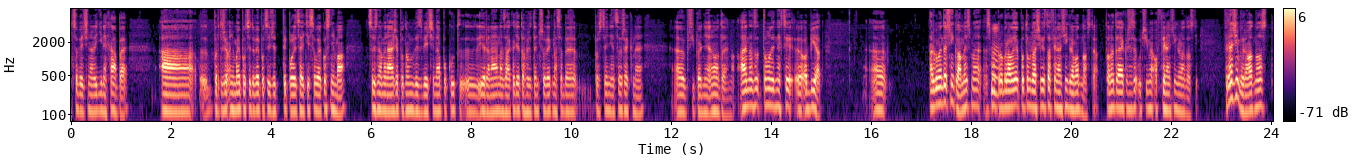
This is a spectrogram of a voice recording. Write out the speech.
co většina lidí nechápe. A eh, protože oni mají pocitově pocit, že ty policajti jsou jako s nima, což znamená, že potom vys většina, pokud eh, je daná na základě toho, že ten člověk na sebe prostě něco řekne, eh, případně, no to je no. Ale na to, tomu teď nechci eh, odbíhat. Argumentační klamy jsme, jsme Hmm. hmm. probrali, potom další věc, ta finanční gramotnost. Jo. Tohle to je jako, že se učíme o finanční gramotnosti. Finanční gramotnost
